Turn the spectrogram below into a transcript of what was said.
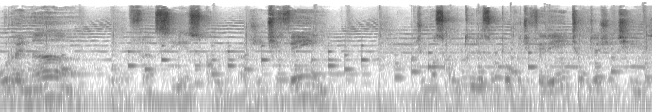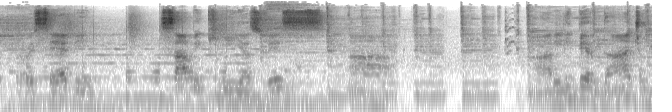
o Renan, o Francisco, a gente vem de umas culturas um pouco diferentes, onde a gente recebe, sabe que às vezes a, a liberdade um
